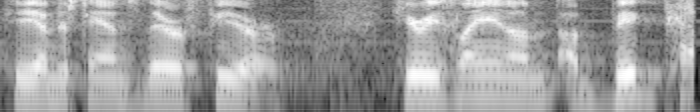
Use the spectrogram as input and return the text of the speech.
he understands their fear. Here he's laying on a big task.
